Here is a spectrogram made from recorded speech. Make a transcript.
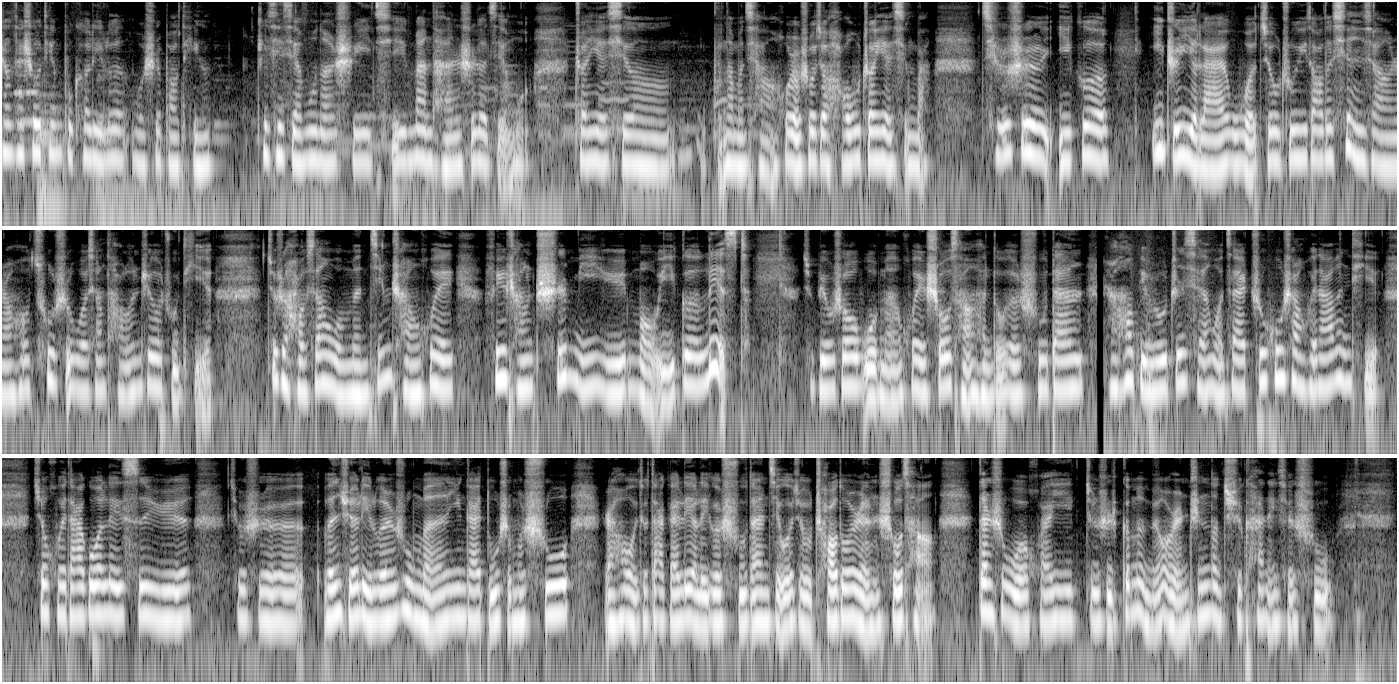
正在收听《不可理论》，我是宝婷。这期节目呢是一期漫谈式的节目，专业性不那么强，或者说就毫无专业性吧。其实是一个一直以来我就注意到的现象，然后促使我想讨论这个主题，就是好像我们经常会非常痴迷于某一个 list。就比如说，我们会收藏很多的书单，然后比如之前我在知乎上回答问题，就回答过类似于就是文学理论入门应该读什么书，然后我就大概列了一个书单，结果就超多人收藏，但是我怀疑就是根本没有人真的去看那些书。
